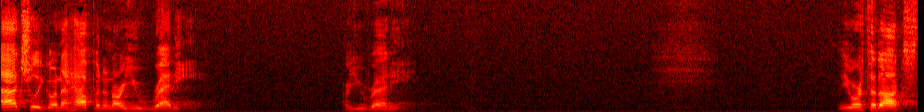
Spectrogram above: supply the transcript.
actually going to happen and are you ready? Are you ready? The Orthodox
